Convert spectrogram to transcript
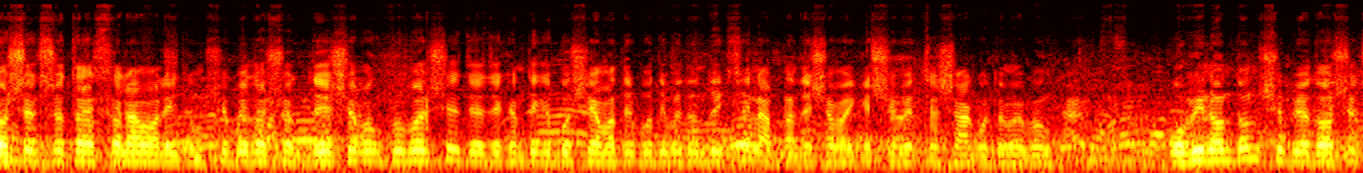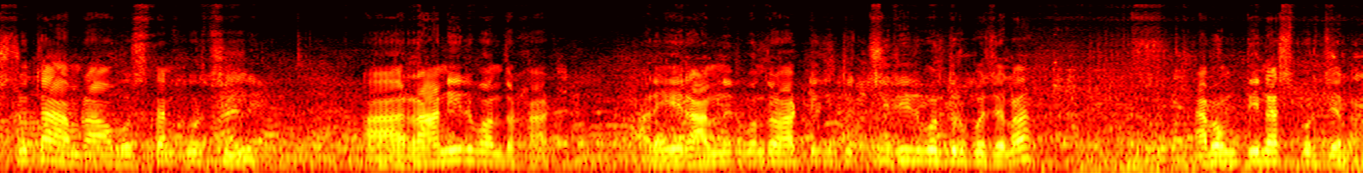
দর্শক শ্রোতা, আসসালামু আলাইকুম। সুপ্রিয় দর্শক, দেশ এবং প্রবাসী যে যেখান থেকে বসে আমাদের প্রতিবেদন দেখছেন, আপনাদের সবাইকে শুভেচ্ছা, স্বাগতম এবং অভিনন্দন। সুপ্রিয় দর্শক শ্রোতা, আমরা অবস্থান করছি রানীর বন্দরহাট। আর এই রানীর বন্দরহাটটি কিন্তু চিরির বন্দর উপজেলা এবং দিনাজপুর জেলা।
